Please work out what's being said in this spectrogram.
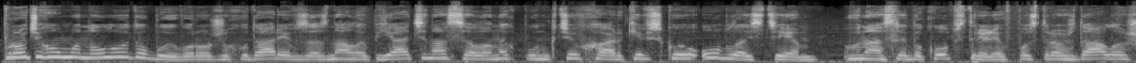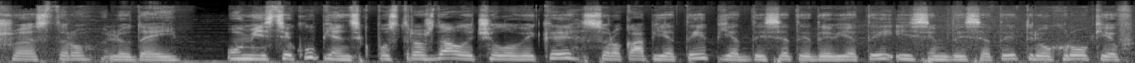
Протягом минулої доби ворожих ударів зазнали п'ять населених пунктів Харківської області. Внаслідок обстрілів постраждали шестеро людей. У місті Куп'янськ постраждали чоловіки 45, 59 і 73 років.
